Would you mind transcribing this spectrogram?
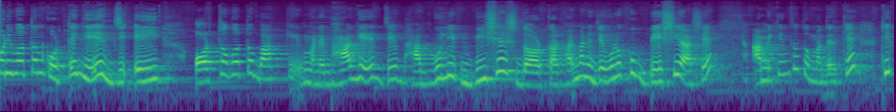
পরিবর্তন করতে গিয়ে যে এই অর্থগত বাক্যে মানে ভাগে যে ভাগগুলি বিশেষ দরকার হয় মানে যেগুলো খুব বেশি আসে আমি কিন্তু তোমাদেরকে ঠিক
